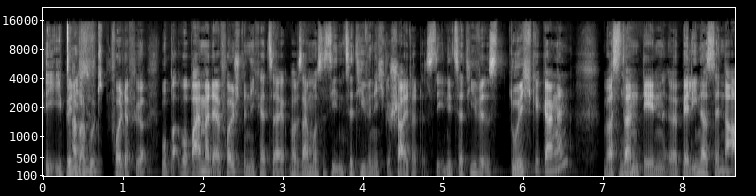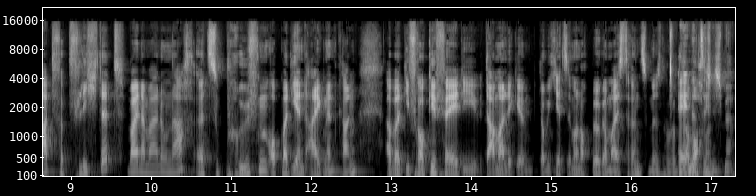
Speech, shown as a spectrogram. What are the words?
Ich bin Aber gut. voll dafür. Wobei, wobei man der Vollständigkeit sagen muss, dass die Initiative nicht gescheitert ist. Die Initiative ist durchgegangen, was dann mhm. den äh, Berliner Senat verpflichtet, meiner Meinung nach, äh, zu prüfen, ob man die enteignen kann. Aber die Frau Giffey, die damalige, glaube ich, jetzt immer noch Bürgermeisterin, zumindest vor ein paar Wochen. sich nicht mehr.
